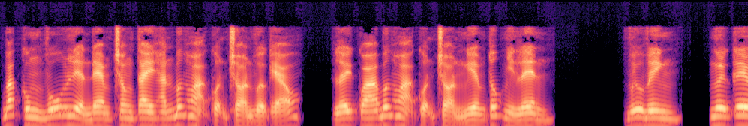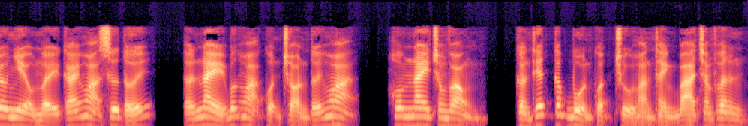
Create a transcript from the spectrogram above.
Bắc Cung Vũ liền đem trong tay hắn bức họa cuộn tròn vừa kéo, lấy quá bức họa cuộn tròn nghiêm túc nhìn lên. Vưu Vinh, ngươi kêu nhiều mấy cái họa sư tới, ấn này bức họa cuộn tròn tới họa, hôm nay trong vòng, cần thiết cấp bổn quật chủ hoàn thành 300 phân.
